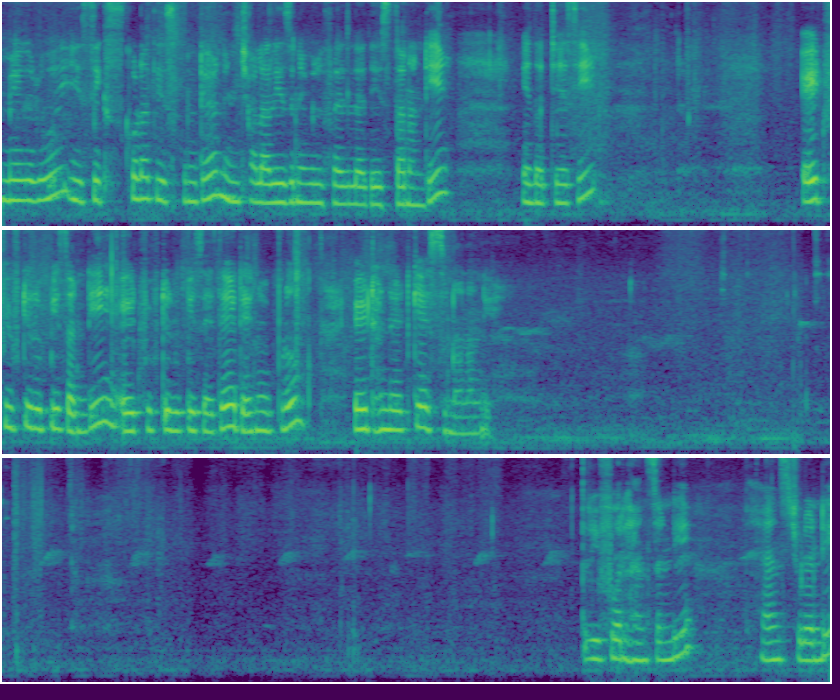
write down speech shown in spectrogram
మీరు ఈ సిక్స్ కూడా తీసుకుంటే నేను చాలా రీజనబుల్ ప్రైస్లో అయితే ఇస్తానండి ఇది వచ్చేసి ఎయిట్ ఫిఫ్టీ రూపీస్ అండి. ఎయిట్ ఫిఫ్టీ రూపీస్ అయితే నేను ఇప్పుడు ఎయిట్ హండ్రెడ్కే ఇస్తున్నానండి. త్రీ ఫోర్ హ్యాండ్స్ అండి. హ్యాండ్స్ చూడండి.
